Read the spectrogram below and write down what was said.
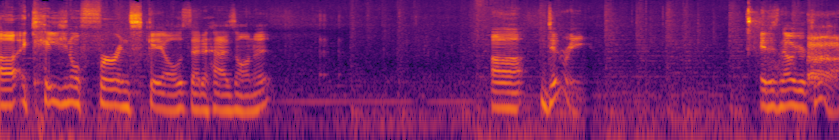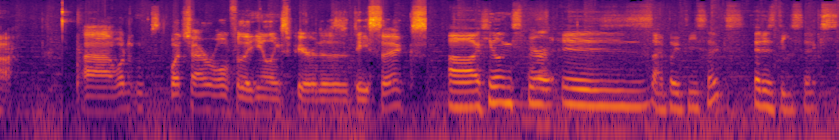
uh, occasional fur and scales that it has on it. Uh. It is now your turn. Uh, what what should I roll for the healing spirit? Is it D6? Uh, healing spirit is, I believe, D6. It is D6,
